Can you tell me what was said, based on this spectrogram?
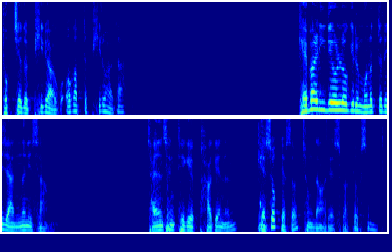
독재도 필요하고 억압도 필요하다. 개발 이데올로기를 무너뜨리지 않는 이상 자연 생태계 파괴는 계속해서 정당화될 수밖에 없습니다.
